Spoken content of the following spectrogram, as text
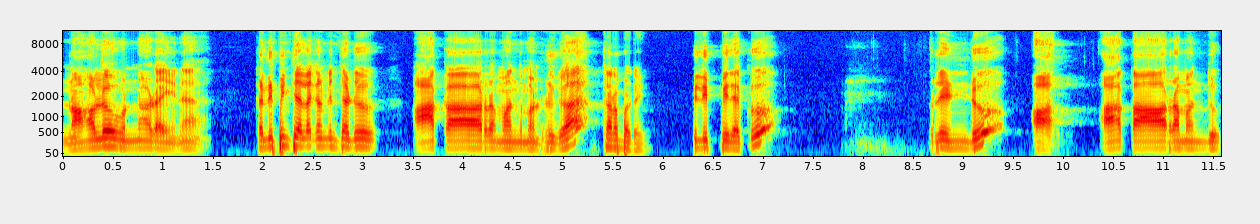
నాలో ఉన్నాడు ఆయన. కనిపించి ఎలా కనిపించాడు? ఆకారమందు మనుషుడుగా కనబడాయి. పిలిపిలకు రెండు ఆరు. ఆకారమందు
